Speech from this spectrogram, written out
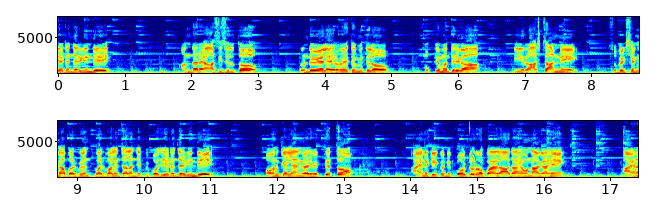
చేయడం జరిగింది. అందరి ఆశీస్సులతో రెండు వేల ఇరవై తొమ్మిదిలో ముఖ్యమంత్రిగా ఈ రాష్ట్రాన్ని సుభిక్షంగా పరిపాలించ పరిపాలించాలని చెప్పి పూజ చేయడం జరిగింది. పవన్ కళ్యాణ్ గారి వ్యక్తిత్వం ఆయనకి కొన్ని కోట్ల రూపాయల ఆదాయం ఉన్నా కానీ ఆయన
